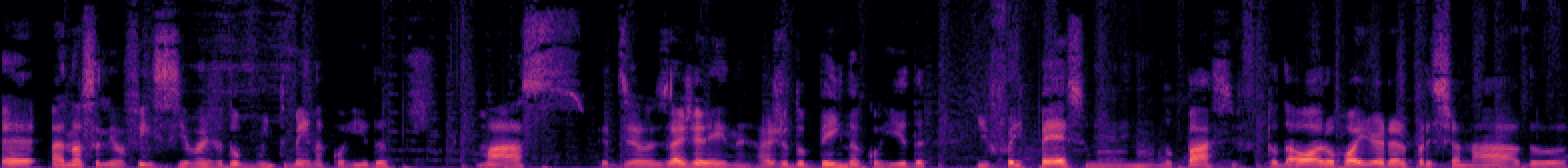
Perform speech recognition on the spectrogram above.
É, a nossa linha ofensiva ajudou muito bem na corrida, mas, quer dizer, eu exagerei, né? Ajudou bem na corrida e foi péssimo no, no passe. Toda hora o Royer era pressionado,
